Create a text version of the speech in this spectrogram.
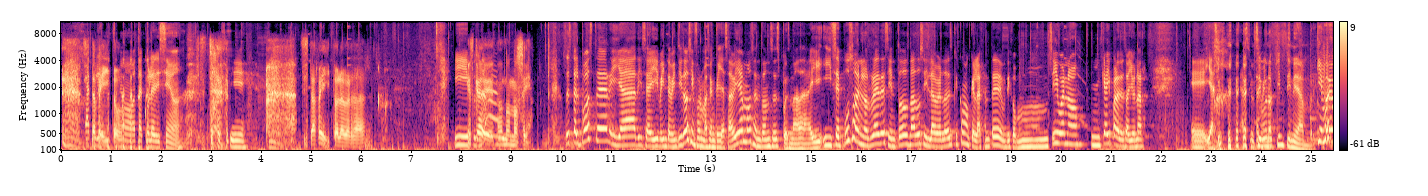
Sí está feito. No, está culerísimo. sí. Sí está feito, la verdad. Y es pues, que no, no, no sé. pues está el póster y ya dice ahí 2022, información que ya sabíamos. Entonces, pues nada. Y, y se puso en las redes y en todos lados. Y la verdad es que como que la gente dijo, "Mm, sí, bueno, ¿qué hay para desayunar? Eh, y así. así Sí, bueno, ¿quién tiene hambre? ¿Quién, bueno,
